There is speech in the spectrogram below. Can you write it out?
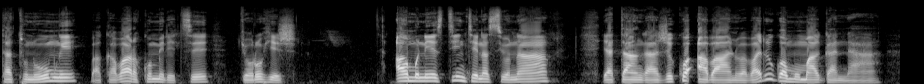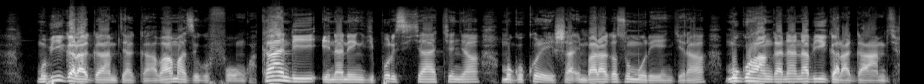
tatu n'umwe bakaba barakomeretse byoroheje. Amnesty International yatangaje ko abantu babarirwa mu magana mu bigaragambyaga bamaze gufungwa. Kandi inanenga igipolisi cya Kenya mu gukoresha imbaraga z'umurengera mu guhangana n'abigaragambya.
